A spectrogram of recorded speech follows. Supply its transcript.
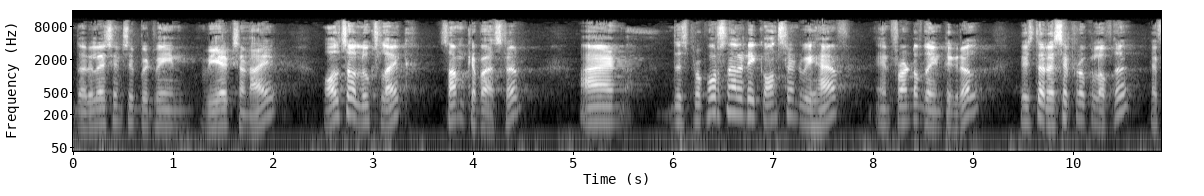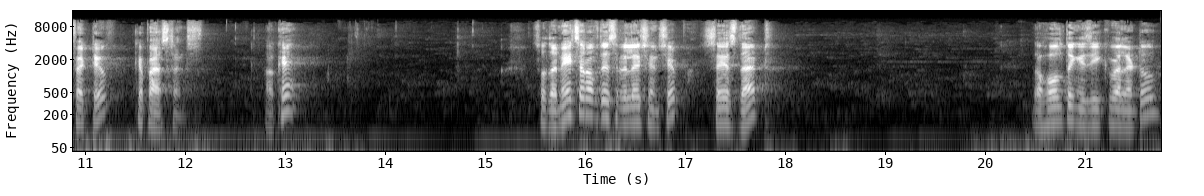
the relationship between Vx and I also looks like some capacitor and this proportionality constant we have in front of the integral is the reciprocal of the effective capacitance. Okay. So, the nature of this relationship says that the whole thing is equivalent to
